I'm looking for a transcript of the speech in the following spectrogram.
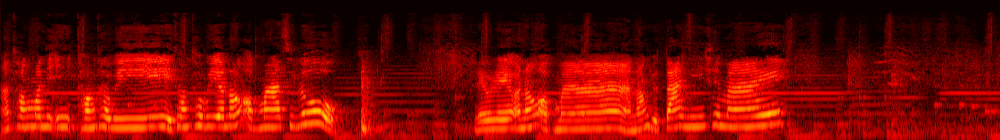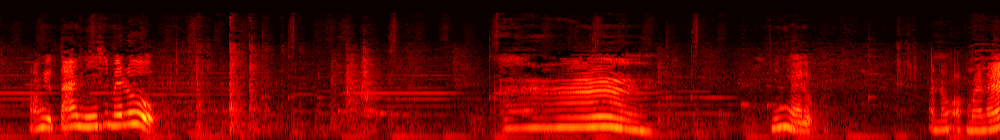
อะทองมณีทองทวี ทองทวีเอาน้องออกมาสิลูก เร็วๆเอาน้องออกมา น้องอยู่ใต้นี้ใช่ไหมน้องอยู่ใต้นี้ใช่ไหมลูก นี่ไงลูกเอาน้องออกมานะ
